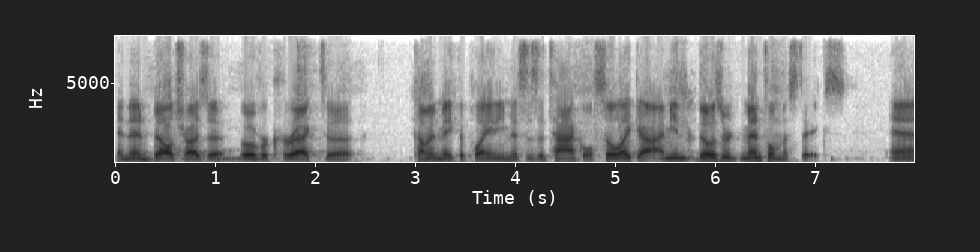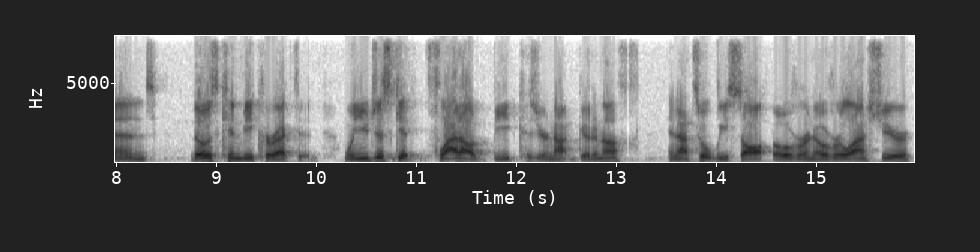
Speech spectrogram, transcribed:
And then Bell tries to overcorrect to come and make the play, and he misses a tackle. So like I mean, those are mental mistakes, and those can be corrected. When you just get flat out beat because you're not good enough, and that's what we saw over and over last year.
